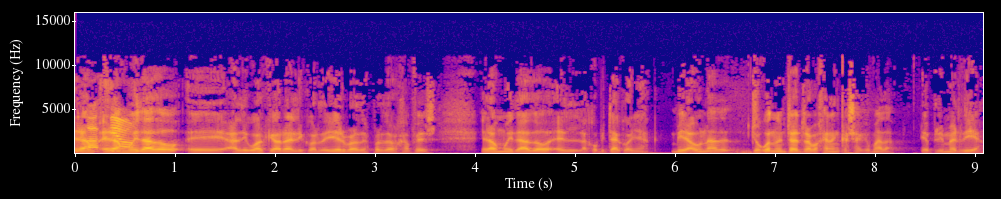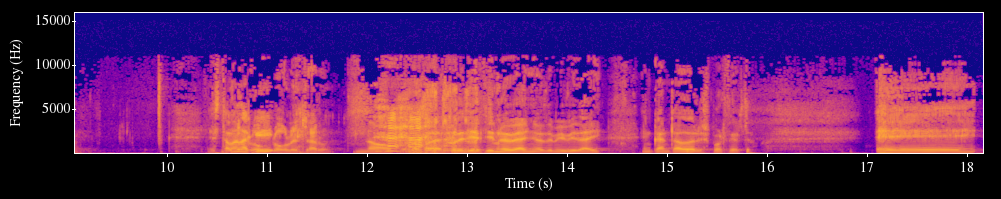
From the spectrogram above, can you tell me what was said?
era, era muy dado, eh, al igual que ahora el licor de hierbas después de los cafés, era muy dado el- la copita de coñac. Mira, una de- yo cuando entré a trabajar en Casa Quemada, el primer día, estaban aquí... Luego le echaron. No, pues no, estuve 19 años de mi vida ahí. Encantadores, por cierto. Eh,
